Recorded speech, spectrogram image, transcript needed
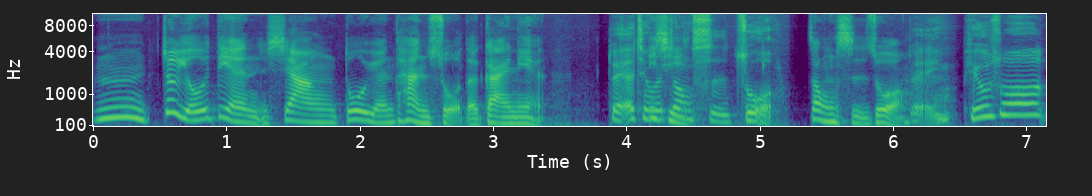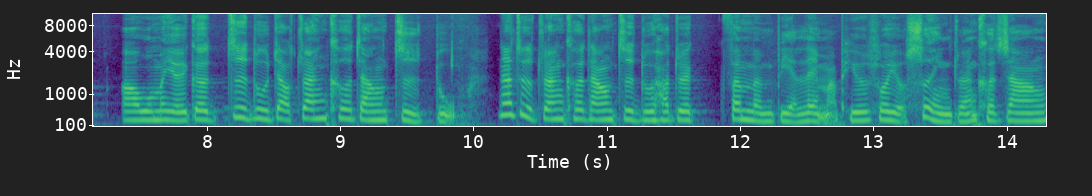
嗯，就有一点像多元探索的概念，对，而且会重视做，重视做，对。比如说，呃，我们有一个制度叫专科章制度，那这个专科章制度它就会分门别类嘛，比如说有摄影专科章，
